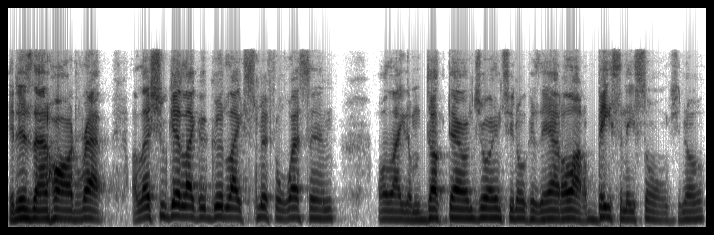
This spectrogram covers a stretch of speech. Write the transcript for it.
it is that hard rap. Unless you get like a good like Smif-N-Wessun or like them duck down joints, you know, because they had a lot of bass in their songs, you know.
